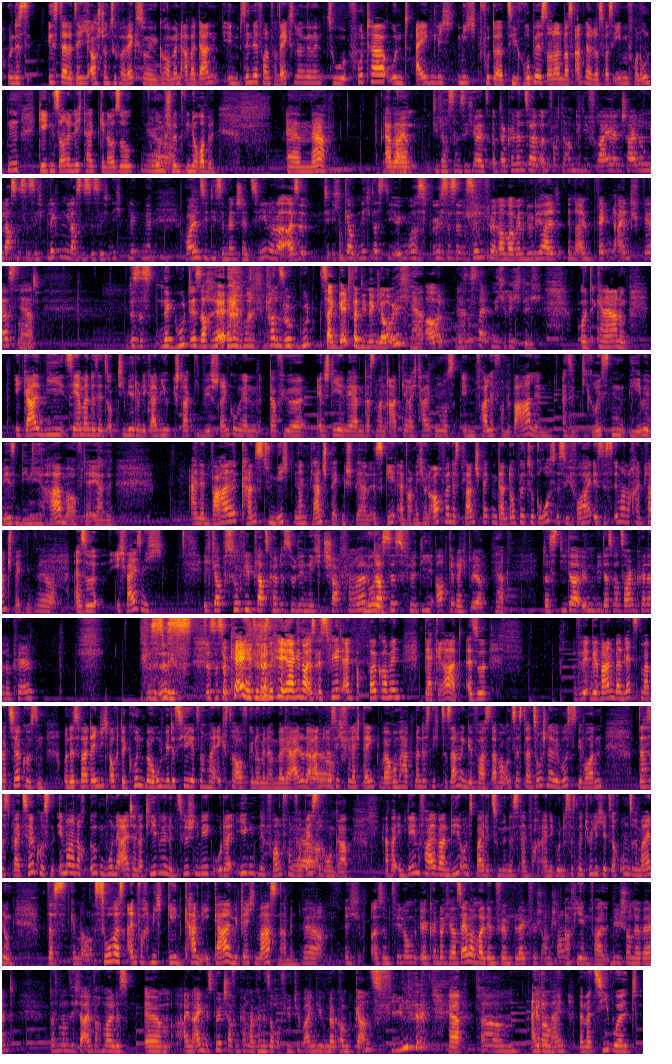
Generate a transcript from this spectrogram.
Und es ist da tatsächlich auch schon zu Verwechslungen gekommen, aber dann im Sinne von Verwechslungen zu Futter und eigentlich nicht Futterzielgruppe, sondern was anderes, was eben von unten gegen Sonnenlicht halt genauso Ja. rumschwimmt wie eine Robbe. Ähm, Ich Aber mein, die lassen sich ja jetzt, da können sie halt einfach, da haben die die freie Entscheidung, lassen sie sich blicken, lassen sie sich nicht blicken. Wollen sie diese Menschen jetzt sehen oder, also ich glaube nicht, dass die irgendwas Böses im Sinn führen, aber wenn du die halt in ein Becken einsperrst Ja. und das ist eine gute Sache, man kann so gut sein Geld verdienen, glaube ich, Ja. aber das Ja. ist halt nicht richtig. Und keine Ahnung, egal wie sehr man das jetzt optimiert und egal wie stark die Beschränkungen dafür entstehen werden, dass man artgerecht halten muss, im Falle von Walen, also die größten Lebewesen, die wir hier haben auf der Erde, einen Wal kannst du nicht in ein Planschbecken sperren. Es geht einfach nicht. Und auch wenn das Planschbecken dann doppelt so groß ist wie vorher, ist es immer noch ein Planschbecken. Ja. Also ich weiß nicht. Ich glaube, so viel Platz könntest du dir nicht schaffen, Null. dass es für die artgerecht wäre. Ja, dass die da irgendwie, dass man sagen können, okay, das, Das ist, das ist okay. Das ist okay, ja genau. Es, es fehlt einfach vollkommen der Grad. Also wir, wir waren beim letzten Mal bei Zirkussen und das war, denke ich, auch der Grund, warum wir das hier jetzt nochmal extra aufgenommen haben, weil der ein oder Ja. andere sich vielleicht denkt, warum hat man das nicht zusammengefasst? Aber uns ist dann so schnell bewusst geworden, dass es bei Zirkussen immer noch irgendwo eine Alternative, einen Zwischenweg oder irgendeine Form von Ja. Verbesserung gab. Aber in dem Fall waren wir uns beide zumindest einfach einig und das ist natürlich jetzt auch unsere Meinung, dass Genau. sowas einfach nicht gehen kann, egal mit welchen Maßnahmen. Ja, ich, als Empfehlung, ihr könnt euch ja selber mal den Film Blackfish anschauen, Auf jeden Fall. wie schon erwähnt, dass man sich da einfach mal das, ähm, ein eigenes Bild schaffen kann. Man kann es auch auf YouTube eingeben, da kommt ganz viel. Ja, ähm, allgemein, wenn man SeaWorld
